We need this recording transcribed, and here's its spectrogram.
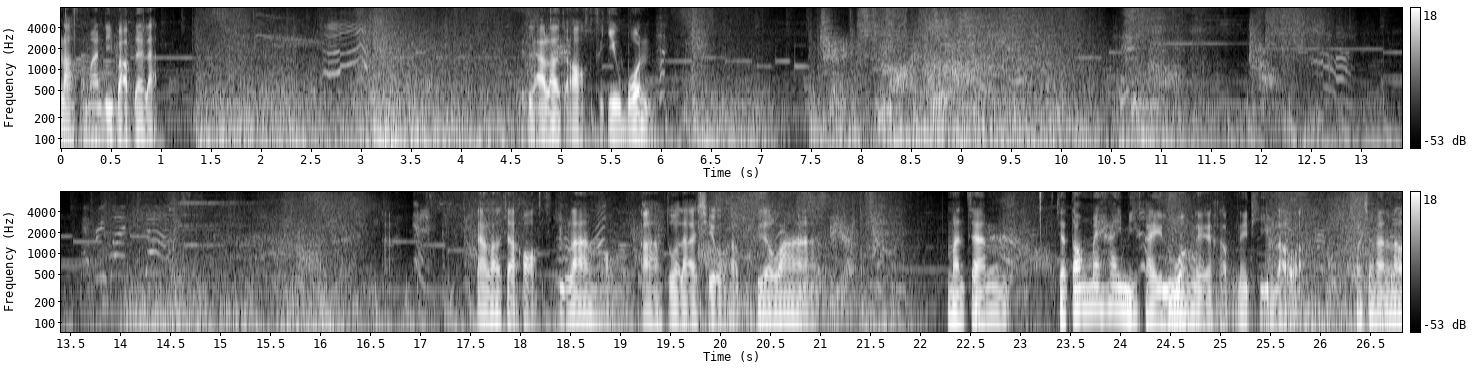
เราสามารถดีบัฟได้ละ ร็จแล้วเราจะออกสกิลบน แล้วเราจะออกสกิลล่างของอตัวลาเชลครับ เพื่อว่ามันจะจะต้องไม่ให้มีใครล่วงเลยครับในทีมเราอะ่ะ เพราะฉะนั้นเรา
